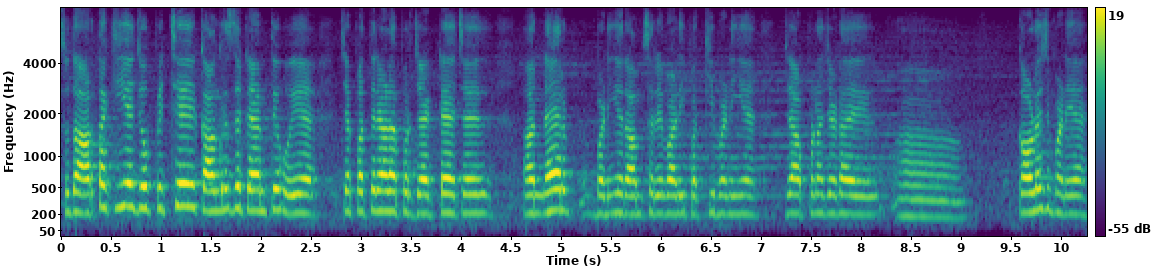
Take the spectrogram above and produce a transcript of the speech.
ਸੁਧਾਰ ਤਾਂ ਕੀ ਹੈ ਜੋ ਪਿੱਛੇ ਕਾਂਗਰਸ ਦੇ ਟਾਈਮ ਤੇ ਹੋਏ ਹੈ? ਚਾਹੇ ਪੱਤਰੇ ਵਾਲਾ ਪ੍ਰੋਜੈਕਟ ਹੈ ਚਾਹੇ ਨਹਿਰ ਬਣੀ ਹੈ ਰਾਮਸਰੇ ਵਾਲੀ ਪੱਕੀ ਬਣੀ ਹੈ ਜਾਂ ਆਪਣਾ ਜਿਹੜਾ ਇਹ ਅ, ਕਾਲਜ ਬਣਿਆ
